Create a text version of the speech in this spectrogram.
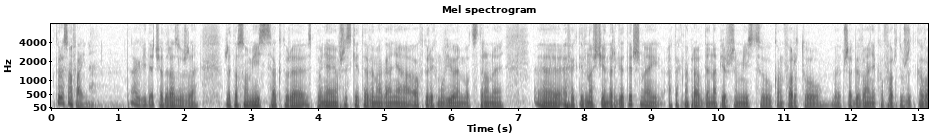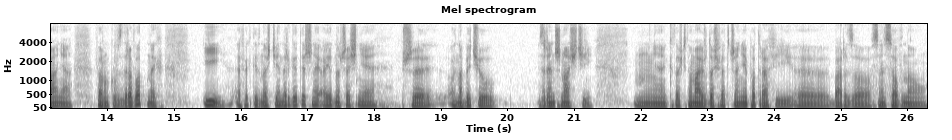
które są fajne. Tak, widać od razu, że, że to są miejsca, które spełniają wszystkie te wymagania, o których mówiłem od strony e, efektywności energetycznej, a tak naprawdę na pierwszym miejscu komfortu e, przebywania, komfortu użytkowania, warunków zdrowotnych i efektywności energetycznej, a jednocześnie przy nabyciu zręczności mm, ktoś, kto ma już doświadczenie, potrafi e, bardzo sensowną,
